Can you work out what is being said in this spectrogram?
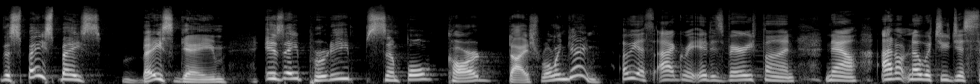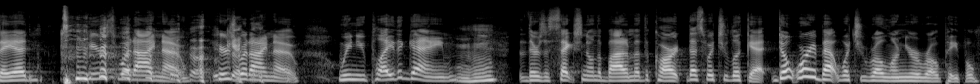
The space base base game is a pretty simple card dice rolling game. Oh, yes, I agree. It is very fun. Now, I don't know what you just said. Here's what I know. Here's what I know. When you play the game, mm-hmm. there's a section on the bottom of the card. That's what you look at. Don't worry about what you roll on your roll, people.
